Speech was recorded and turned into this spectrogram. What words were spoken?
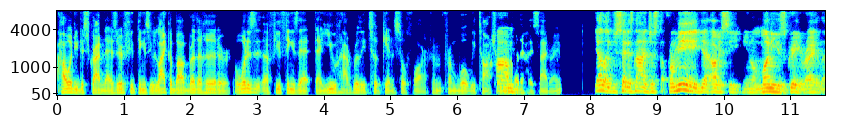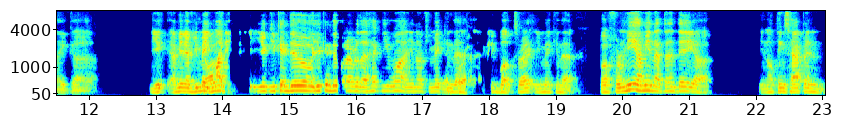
how would you describe that? Is there a few things you like about brotherhood, or, or what is it? A few things that that you have really took in so far from from what we taught you on um, the brotherhood side, right? Yeah, like you said, it's not just for me. Yeah, obviously, you know, money is great, right? Like, uh, you I mean if you make no, money, you, you can do you can do whatever the heck you want, you know, if you're making yeah, that, that big bucks, right? You're making that. But for me, I mean at the end of the day, uh you know things happen.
